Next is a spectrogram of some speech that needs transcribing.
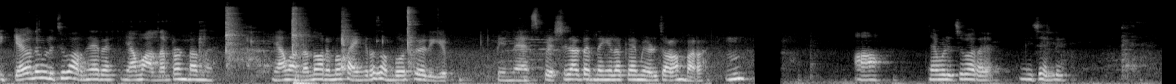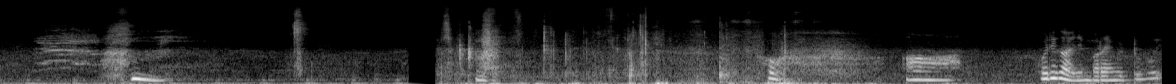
ഇക്കയെ ഒന്ന് വിളിച്ച് പറഞ്ഞുതരാം ഞാൻ വന്നിട്ടുണ്ടെന്ന്. ഞാൻ വന്നെന്ന് പറയുമ്പോൾ ഭയങ്കര സന്തോഷമായിരിക്കും പിന്നെ സ്പെഷ്യലായിട്ട് എന്തെങ്കിലുമൊക്കെ മേടിച്ചോളാം പറ. ആ ഞാൻ വിളിച്ച് പറയാം. നീ ചെല്ല്. ഉം. ഓ. ആ ഒരു കാര്യം പറയാൻ വിട്ടുപോയി.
